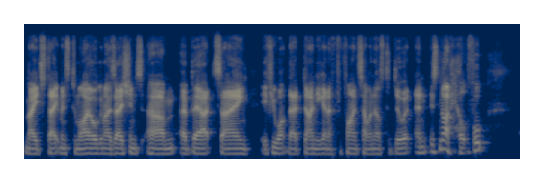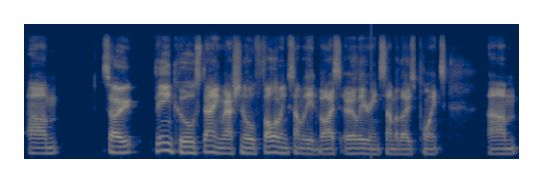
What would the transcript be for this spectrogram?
made statements to my organizations um, about saying, if you want that done, you're going to have to find someone else to do it. And it's not helpful. Um, so being cool, staying rational, following some of the advice earlier in some of those points, um,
